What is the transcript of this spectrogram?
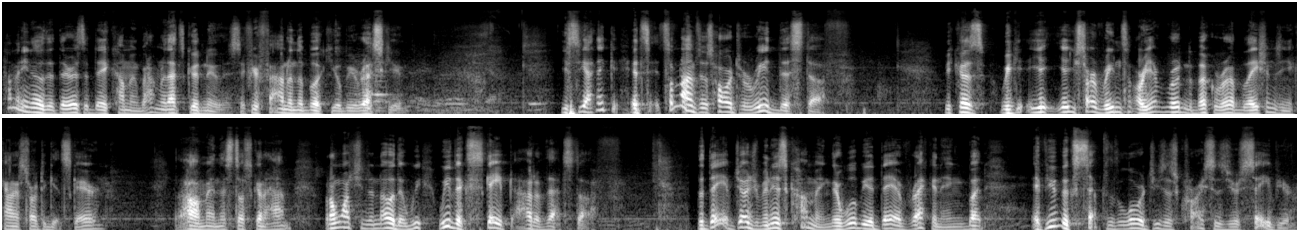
How many know that there is a day coming? But how many that's good news? If you're found in the book, you'll be rescued. You see, I think it's, sometimes it's hard to read this stuff because we, you, you start reading some, or you ever read in the book of Revelations and you kind of start to get scared? Oh man, this stuff's going to happen. But I want you to know that we, we've escaped out of that stuff. The day of judgment is coming. There will be a day of reckoning, but if you've accepted the Lord Jesus Christ as your Savior,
